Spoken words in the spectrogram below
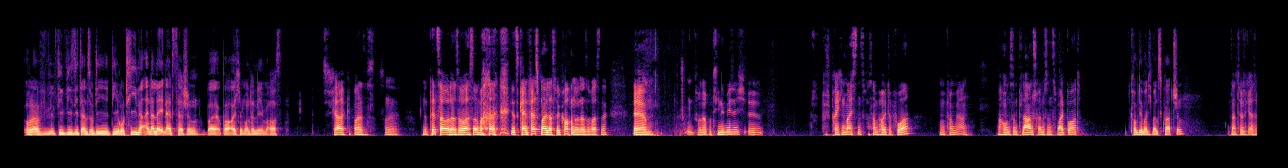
oder wie, wie sieht dann so die, die Routine einer Late-Night-Session bei, bei euch im Unternehmen aus? Ja, gibt mal so eine, eine Pizza oder sowas, aber jetzt kein Festmahl, dass wir kochen oder sowas. Ne? Ähm, von der Routine mäßig äh, besprechen meistens, was haben wir heute vor, und dann fangen wir an. Machen uns einen Plan, schreiben es ins Whiteboard. Kommt ihr manchmal ins Quatschen? Natürlich, also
